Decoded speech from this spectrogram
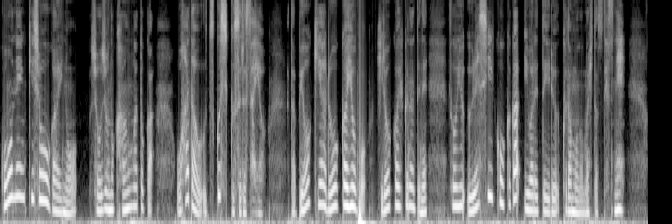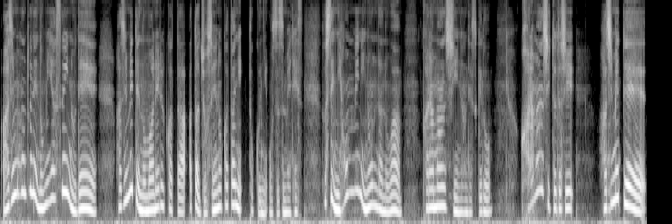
更年期障害の症状の緩和とかお肌を美しくする作用。あとは病気や老化予防疲労回復なんてねそういう嬉しい効果が言われている果物の一つですね。味も本当ね飲みやすいので初めて飲まれる方あとは女性の方に特におすすめです。そして2本目に飲んだのはカラマンシーなんですけどカラマンシーって私初めて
